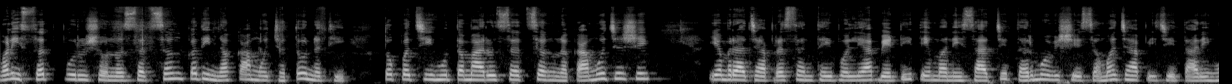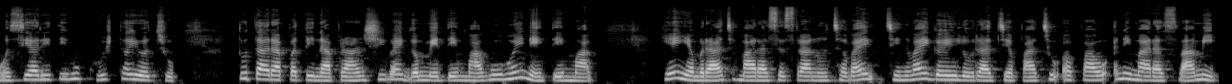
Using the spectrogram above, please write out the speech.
વળી સત્પુરુષોનો સત્સંગ કદી નકામો જતો નથી. તો પછી હું તમારો સત્સંગ નકામો જશે? યમરાજા પ્રસન્ન થઈ બોલ્યા, બેટી, તે મને સાચે ધર્મ વિશે સમજ આપી છે. તારી હોશિયારીથી હું ખુશ થયો છું. તું તારા પતિના પ્રાણ સિવાય ગમે તે માગવું હોય ને તે માગ. હે યમરાજ, મારા સસરાનું છવાઈ, છીનવાઈ ગયેલું રાજ્ય પાછું અપાવો અને મારા સ્વામી,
